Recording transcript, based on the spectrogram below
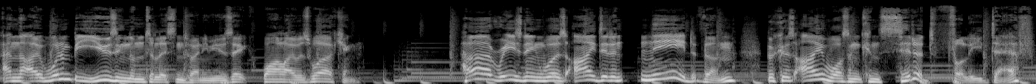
and that I wouldn't be using them to listen to any music while I was working. Her reasoning was I didn't need them because I wasn't considered fully deaf,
